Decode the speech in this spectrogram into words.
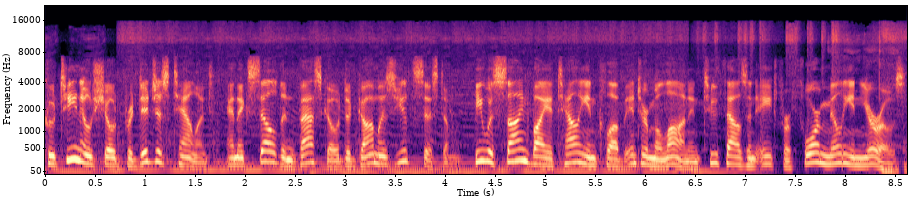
Coutinho showed prodigious talent and excelled in Vasco da Gama's youth system. He was signed by Italian club Inter Milan in 2008 for 4 million euros,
